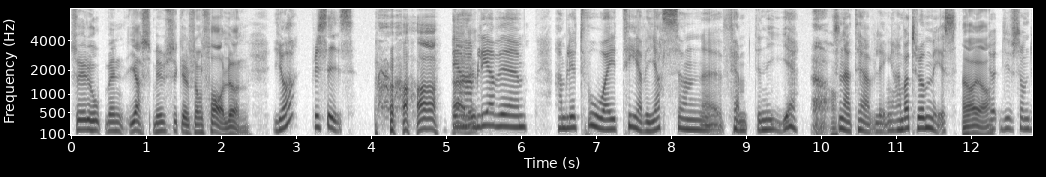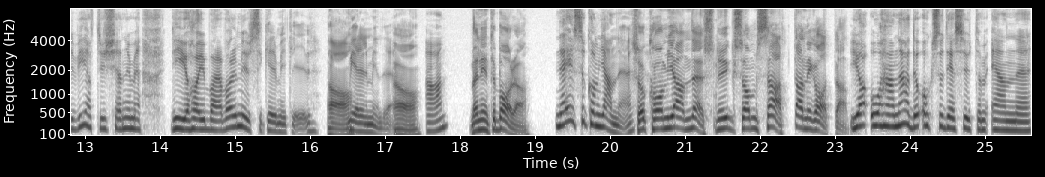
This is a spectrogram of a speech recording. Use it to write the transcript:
så är du ihop med en jazzmusiker från Falun. Ja, precis. Eh, han, blev, eh, han blev tvåa i TV-jazzen eh, 59. Sån här tävling. Han var trummis. Ja, ja. Du, som du vet, du känner ju med. Det har ju bara varit musiker i mitt liv. Ja. Mer eller mindre. Ja. Ja. Men inte bara. Nej, så kom Janne. Så kom Janne, snygg som satan i gatan. Ja, och han hade också dessutom en, eh,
